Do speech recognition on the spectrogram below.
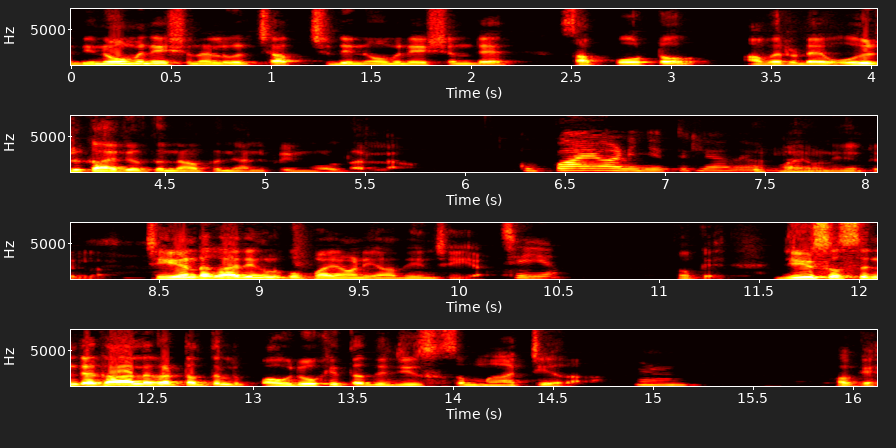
ഡിനോമിനേഷൻ അല്ലെങ്കിൽ ഒരു ചർച്ച് ഡിനോമിനേഷന്റെ സപ്പോർട്ടോ അവരുടെ ഒരു കാര്യത്തിനകത്ത് ഞാനിപ്പോൾ ഇൻവോൾവ് അല്ല. കുപ്പായം അണിഞ്ഞിട്ടില്ല കുപ്പായം അണിഞ്ഞിട്ടില്ല. ചെയ്യേണ്ട കാര്യങ്ങൾ കുപ്പായം അണിയാതെയും ചെയ്യാം. ചെയ്യാം. ഓക്കെ. ജീസസിന്റെ കാലഘട്ടത്തിൽ പൗരോഹിത്യത്തെ ജീസസ് മാറ്റിയതാണ്. ഓക്കെ.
